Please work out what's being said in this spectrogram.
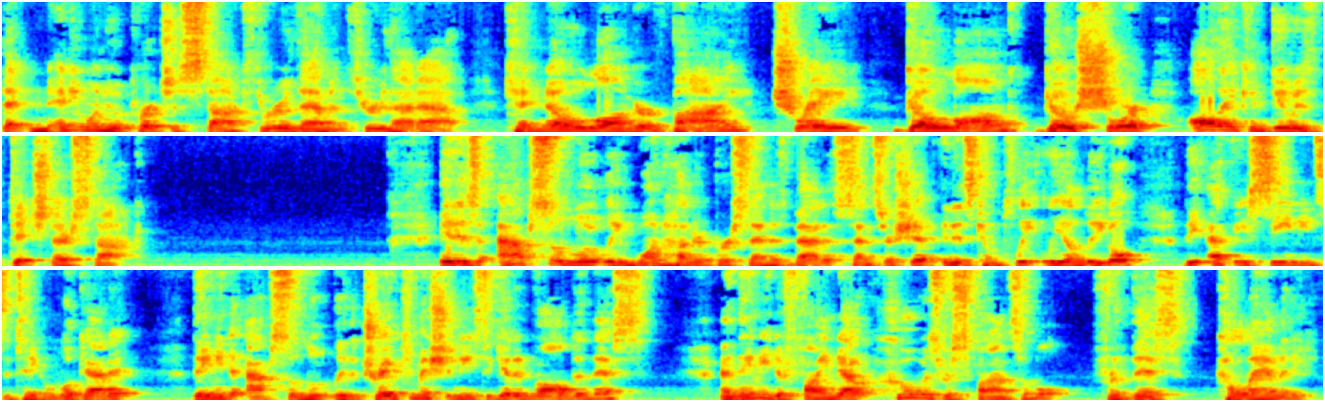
that anyone who purchased stock through them and through that app can no longer buy, trade, go long, go short. All they can do is ditch their stock. It is absolutely 100% as bad as censorship. It is completely illegal. The FEC needs to take a look at it. They need to absolutely, the Trade Commission needs to get involved in this, and they need to find out who was responsible for this calamity.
